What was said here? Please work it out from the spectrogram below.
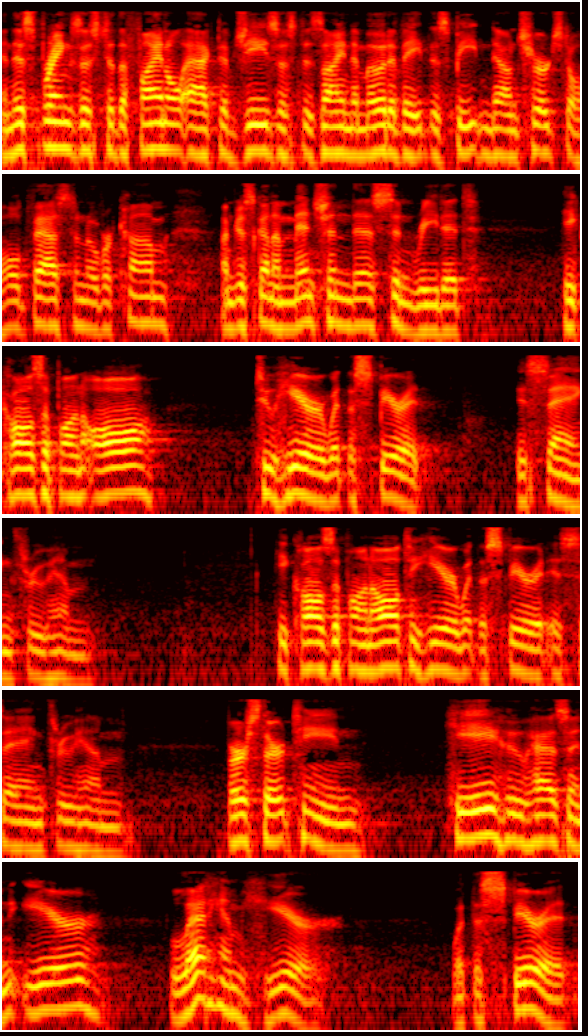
And this brings us to the final act of Jesus designed to motivate this beaten down church to hold fast and overcome. I'm just going to mention this and read it. He calls upon all to hear what the Spirit is saying through him. He calls upon all to hear what the Spirit is saying through him. Verse 13 He who has an ear, let him hear what the Spirit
